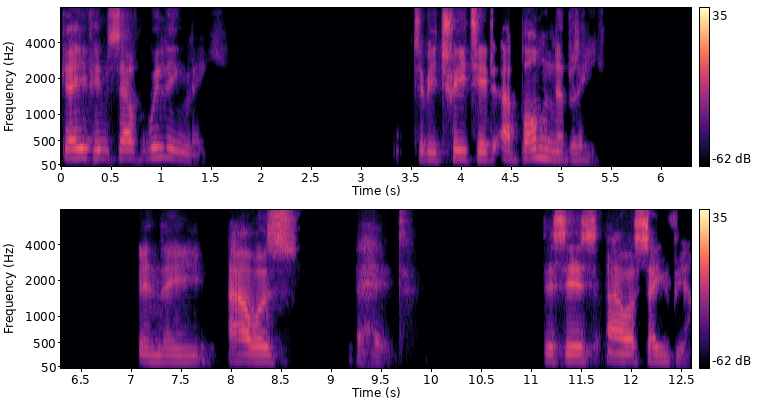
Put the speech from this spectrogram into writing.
gave himself willingly to be treated abominably in the hours ahead. This is our Savior,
